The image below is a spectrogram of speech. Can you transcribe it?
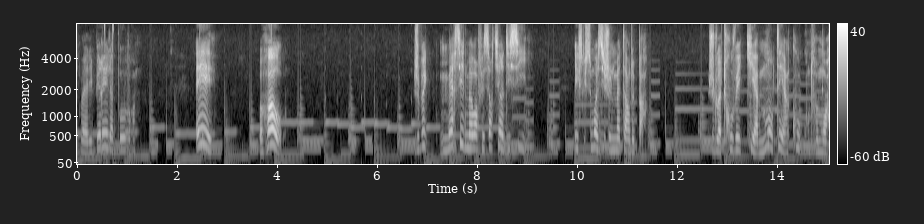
On va la libérer, la pauvre. Hé Oh oh Je veux... Merci de m'avoir fait sortir d'ici. Excuse-moi si je ne m'attarde pas. Je dois trouver qui a monté un coup contre moi.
